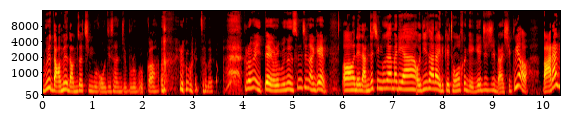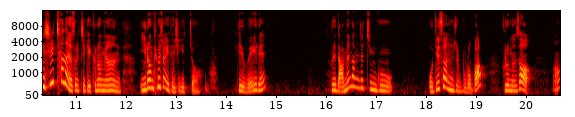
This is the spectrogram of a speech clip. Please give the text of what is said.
왜 남의 남자친구가 어디 사는지 물어볼까? 이런 거 있잖아요. 그러면 이때 여러분은 순진하게, 어, 내 남자친구가 말이야, 어디 살아? 이렇게 정확하게 얘기해 주지 마시고요. 말하기 싫잖아요, 솔직히. 그러면 이런 표정이 되시겠죠. 이게 왜 이래? 왜 남의 남자친구 어디 사는지 물어봐? 그러면서, 어?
